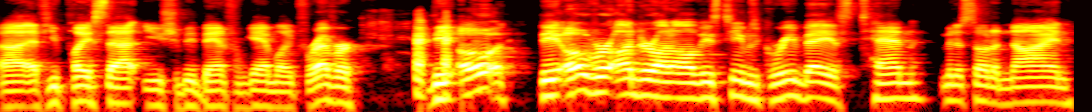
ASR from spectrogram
Uh, if you place that, you should be banned from gambling forever. The o- the over under on all of these teams: Green Bay is 10, Minnesota 9,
